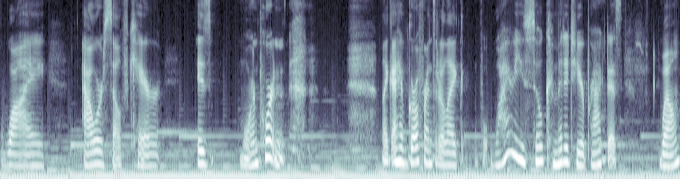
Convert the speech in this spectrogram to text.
why our self care is more important. like, I have girlfriends that are like, why are you so committed to your practice? Well,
